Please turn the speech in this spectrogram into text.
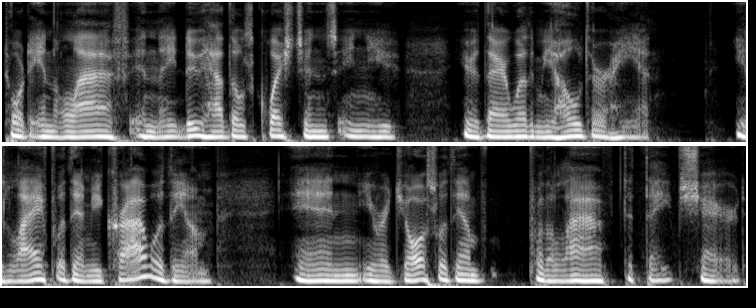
toward the end of life, and they do have those questions, and you you're there with them. You hold their hand, you laugh with them, you cry with them, and you rejoice with them for the life that they've shared.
